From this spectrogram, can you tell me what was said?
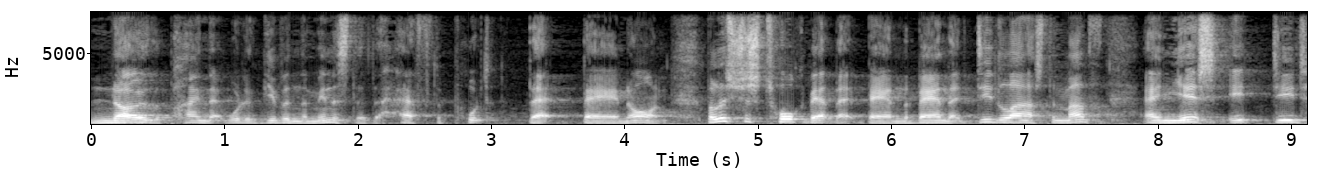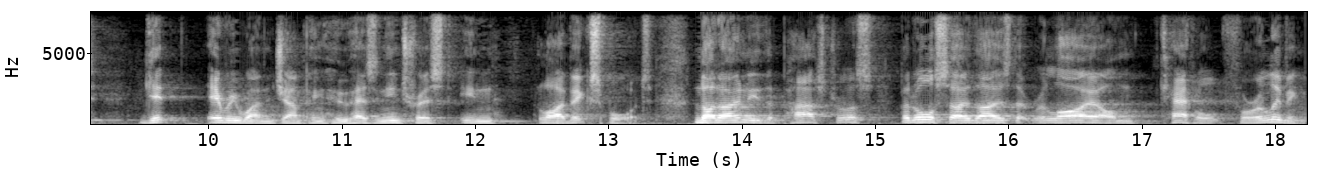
know the pain that would have given the minister to have to put that ban on. But let's just talk about that ban, the ban that did last a month. And yes, it did get everyone jumping who has an interest in live export, not only the pastoralists but also those that rely on cattle for a living.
